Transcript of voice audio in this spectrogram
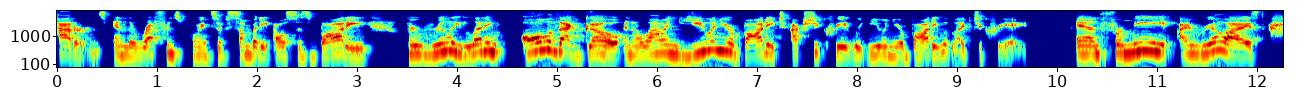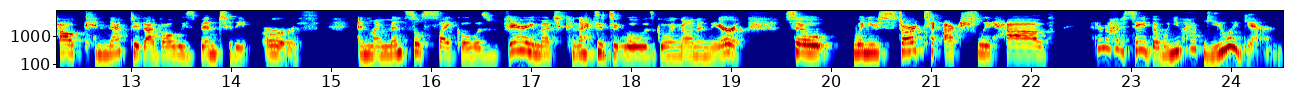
patterns and the reference points of somebody else's body but really letting all of that go and allowing you and your body to actually create what you and your body would like to create and for me, I realized how connected I've always been to the earth. And my menstrual cycle was very much connected to what was going on in the earth. So when you start to actually have, I don't know how to say it, but when you have you again,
